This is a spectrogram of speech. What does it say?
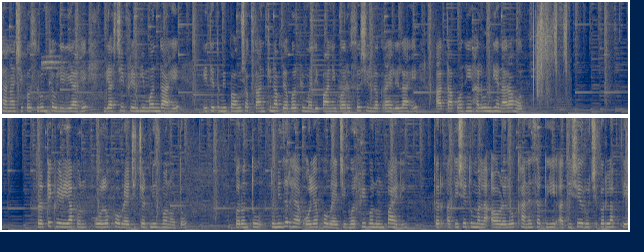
छान अशी पसरून ठेवलेली आहे. गॅसची फ्लेम ही मंद आहे. इथे तुम्ही पाहू शकता आणखीन आपल्या बर्फीमध्ये पाणी बरंचसं शिल्लक राहिलेलं आहे. आता आपण हे हलवून घेणार आहोत. प्रत्येक वेळी आपण ओलं खोबऱ्याची चटणीच बनवतो. परंतु तुम्ही जर ह्या ओल्या खोबऱ्याची बर्फी बनवून पाहिली तर अतिशय तुम्हाला आवडेल व खाण्यासाठीही अतिशय रुचिकर लागते.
